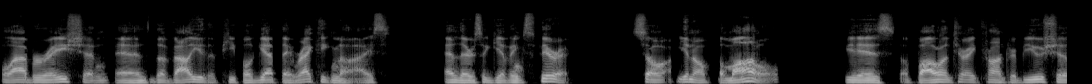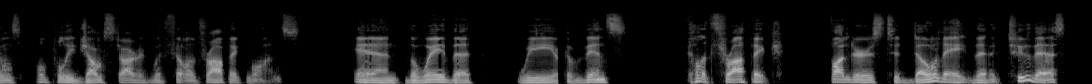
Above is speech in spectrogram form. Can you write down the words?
collaboration and the value that people get, they recognize, and there's a giving spirit. So, you know, the model is voluntary contributions, hopefully jump started with philanthropic ones. And the way that we convince philanthropic funders to donate that to this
